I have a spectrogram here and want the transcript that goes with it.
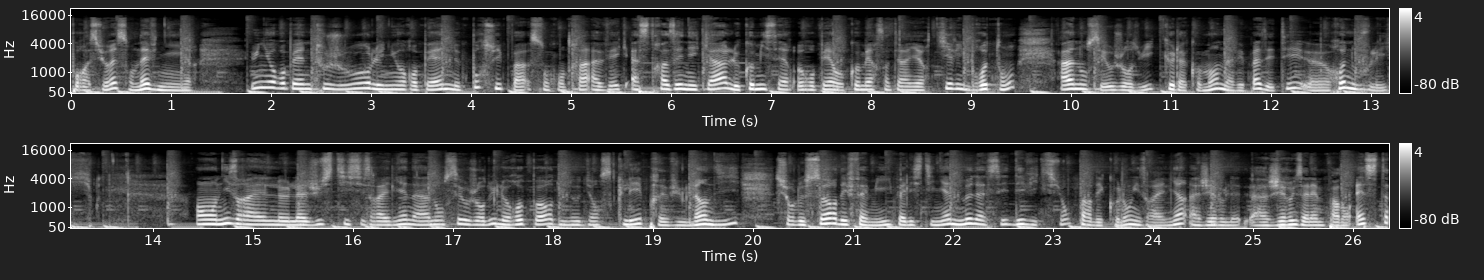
pour assurer son avenir. Union européenne toujours, l'Union européenne ne poursuit pas son contrat avec AstraZeneca. Le commissaire européen au commerce intérieur Thierry Breton a annoncé aujourd'hui que la commande n'avait pas été euh, renouvelée. En Israël, la justice israélienne a annoncé aujourd'hui le report d'une audience clé prévue lundi sur le sort des familles palestiniennes menacées d'éviction par des colons israéliens à, Jérusalem Est,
